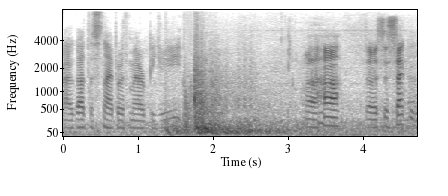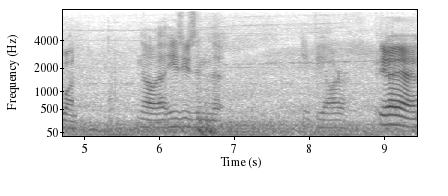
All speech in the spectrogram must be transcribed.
I got the sniper with my RPG. Uh huh. There's a second one. No, uh, he's using the EBR. Yeah, yeah.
